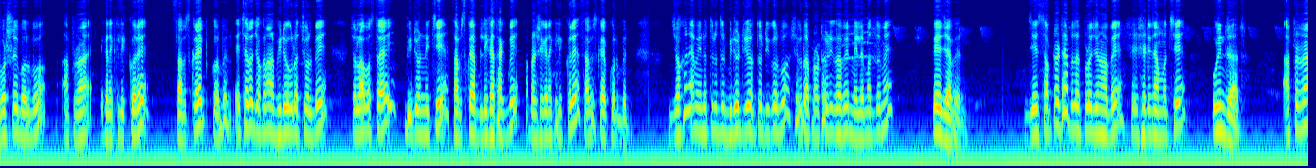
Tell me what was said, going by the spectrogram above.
অবশ্যই বলব, আপনারা এখানে ক্লিক করে সাবস্ক্রাইব করবেন। এছাড়াও যখন আমার ভিডিওগুলো চলবে চলা অবস্থায় ভিডিওর নিচে সাবস্ক্রাইব লেখা থাকবে। আপনারা সেখানে ক্লিক করে সাবস্ক্রাইব করবেন। যখন আমি নতুন নতুন ভিডিও তৈরি করব, সেগুলো আপনারা অটোমেটিকভাবে মেলের মাধ্যমে পেয়ে যাবেন। যে সফটওয়্যারটি আপনাদের প্রয়োজন হবে সেটির নাম হচ্ছে উইন্ডার আপনারা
